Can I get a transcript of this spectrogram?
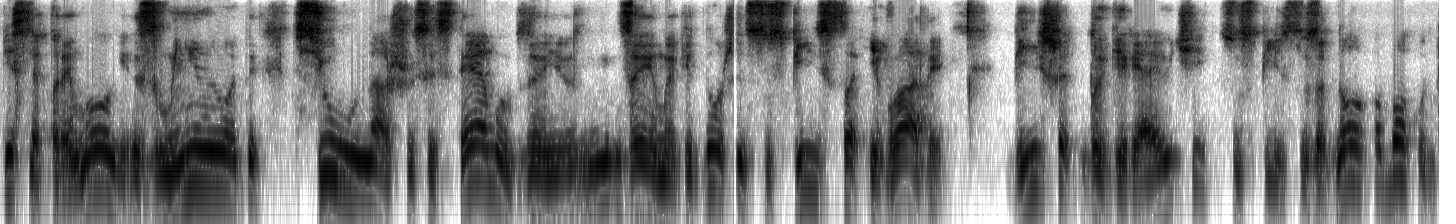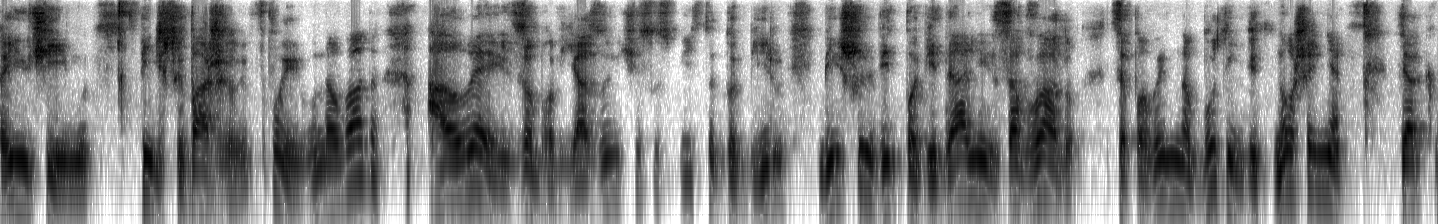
після перемоги змінювати всю нашу систему взаємовідношень суспільства і влади. Більше довіряючи суспільству з одного боку, даючи йому більше важливий впливу на владу, але й зобов'язуючи суспільство до більшої відповідальність за владу. Це повинно бути відношення як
